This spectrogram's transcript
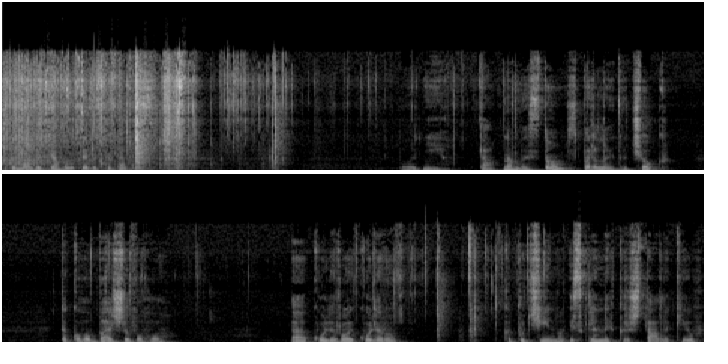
Будемо витягувати і розглядати по одній. Так, намисто з перлиночок такого бежевого кольору і кольору капучино із скляних кришталиків.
